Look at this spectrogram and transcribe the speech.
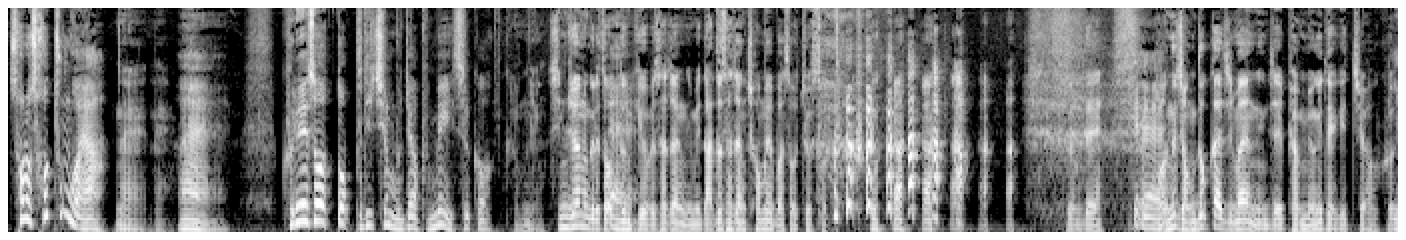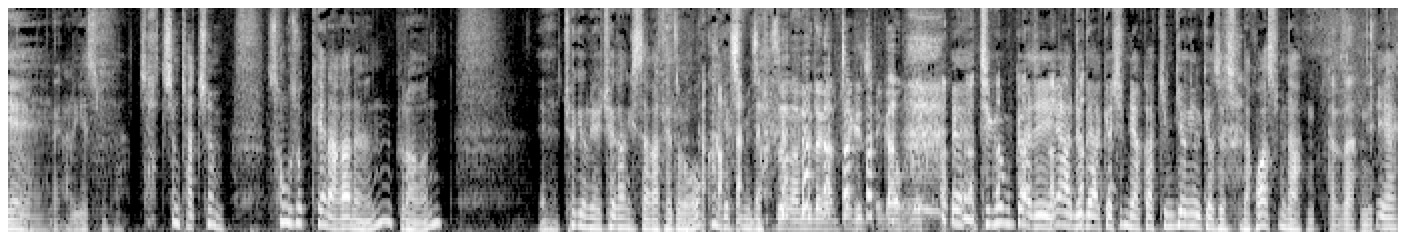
서로 서툰 거야. 네, 네. 예. 그래서 또 부딪히는 문제가 분명히 있을 거. 그럼요. 심지어는 그래서 어떤 예. 기업의 사장님이 나도 사장 처음 해봐서 어쩔 수 없다고. 그런데 예. 어느 정도까지만 이제 변명이 되겠죠. 그것도. 예, 네. 알겠습니다. 차츰 차츰 성숙해 나가는 그런 예, 최경련의 최강 시사가 되도록 하겠습니다. 죄송합니다. 갑자기 제가 오늘. 예, 지금까지 안주대학교 심리학과 김경일 교수였습니다. 고맙습니다. 감사합니다. 예.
